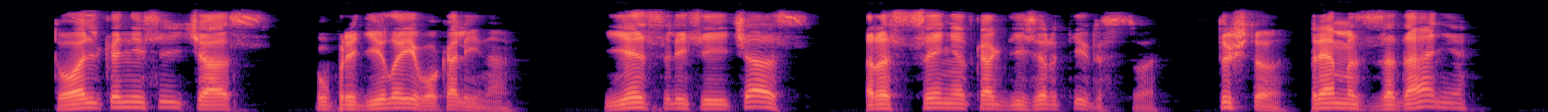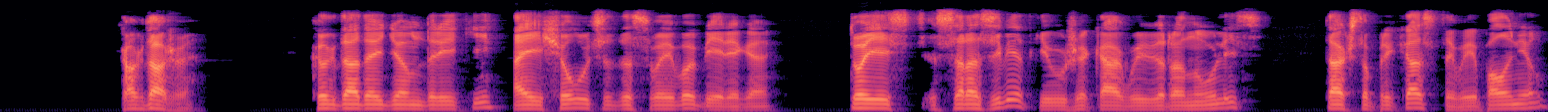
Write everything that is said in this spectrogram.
— Только не сейчас, — упредила его Калина. — Если сейчас расценят как дезертирство, ты что, прямо с задания? — Когда же? Когда дойдем до реки, а еще лучше до своего берега. То есть с разведки уже как бы вернулись, так что приказ ты выполнил.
